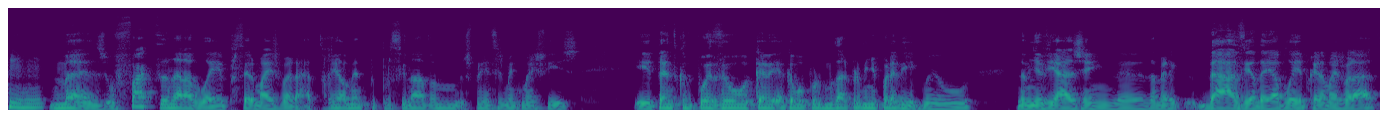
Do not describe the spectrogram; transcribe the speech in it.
Uhum. Mas o facto de andar à boleia por ser mais barato realmente proporcionava-me experiências muito mais fixe. E tanto que depois eu acabei, acabou por mudar para mim o paradigma. Eu, na minha viagem da, da, América, da Ásia andei à boleia porque era mais barato,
